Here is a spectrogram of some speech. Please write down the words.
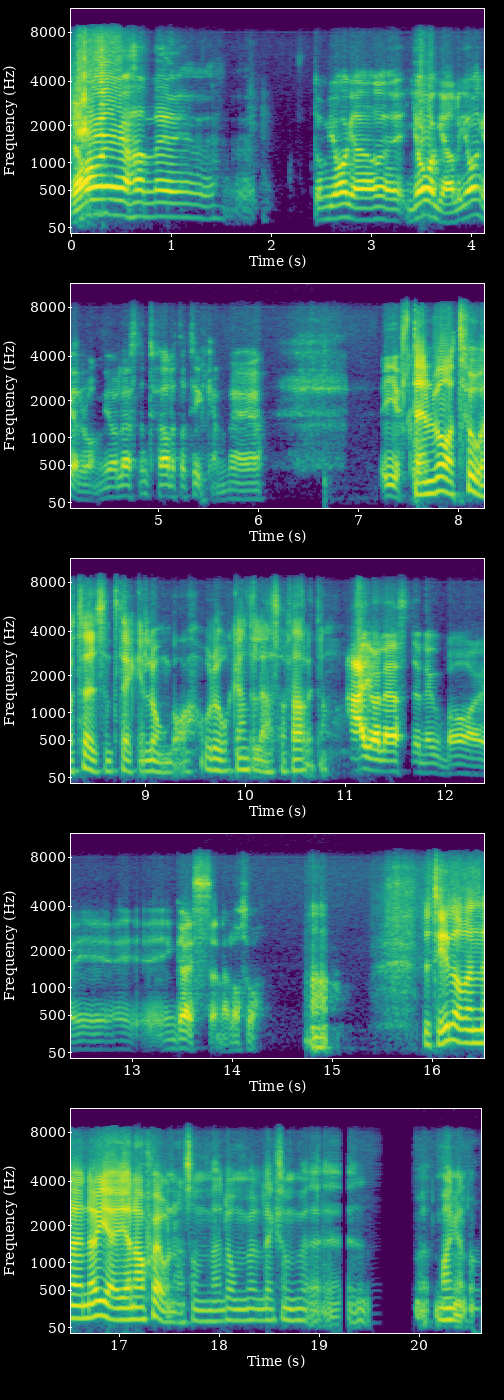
Ja, eh, han, eh, de jagar, jagar eller jagade dem. Jag läste inte färdigt artikeln med IFK. Den var 2000 tecken lång bara och du orkar inte läsa färdigt den. Nej, jag läste nog bara i, i ingressen eller så. Ja. Du tillhör den nya generationen som de liksom man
